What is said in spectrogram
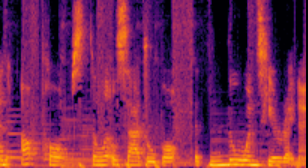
And up pops the little sad robot that no one's here right now.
